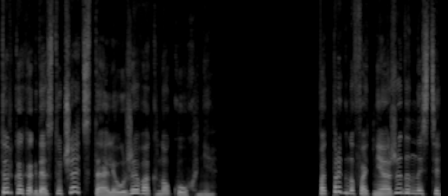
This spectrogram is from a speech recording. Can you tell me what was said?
только когда стучать стали уже в окно кухни. Подпрыгнув от неожиданности,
